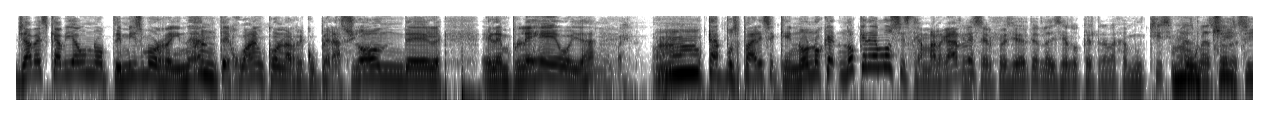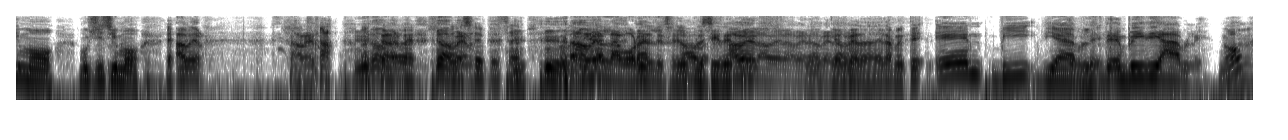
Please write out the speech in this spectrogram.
ya ves que había un optimismo reinante, Juan, con la recuperación del el empleo y da. Mm, pues parece que no, no, no queremos este, amargarles el presidente anda diciendo que él trabaja muchísimas más horas. muchísimo, muchísimo. A ver, a ver, a ver, a ver. Vamos a empezar con la A vida ver. laboral del señor A presidente. a ver, a ver, a ver, a ver, Que es ver. verdaderamente envidiable. De envidiable, ¿no? Ah,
